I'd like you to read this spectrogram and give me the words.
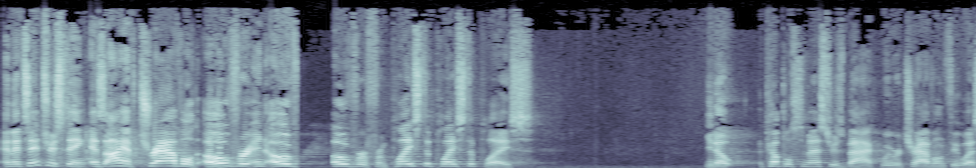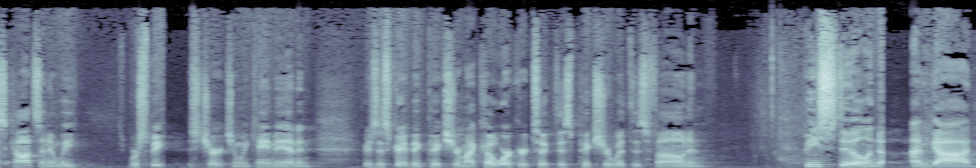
And it's interesting, as I have traveled over and over and over from place to place to place, you know, a couple semesters back, we were traveling through Wisconsin and we were speaking at this church. And we came in and there's this great big picture. My coworker took this picture with his phone and be still and know I'm God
